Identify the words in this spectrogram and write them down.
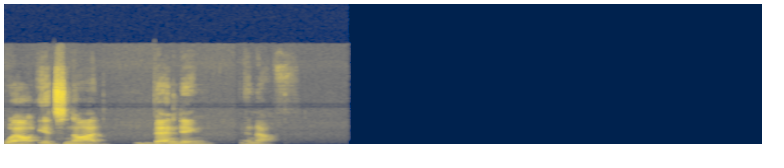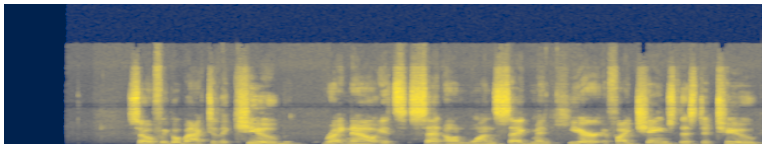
well, it's not bending enough. So if we go back to the cube, right now it's set on one segment here. If I change this to two,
